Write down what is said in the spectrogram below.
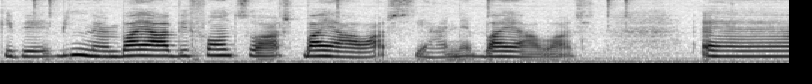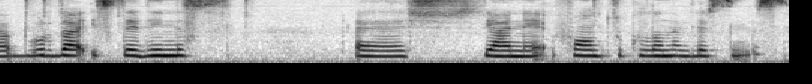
gibi bilmiyorum bayağı bir font var bayağı var yani bayağı var. E, burada istediğiniz e, yani fontu kullanabilirsiniz.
